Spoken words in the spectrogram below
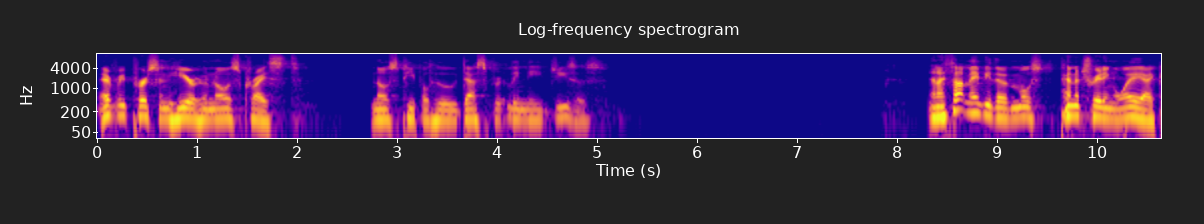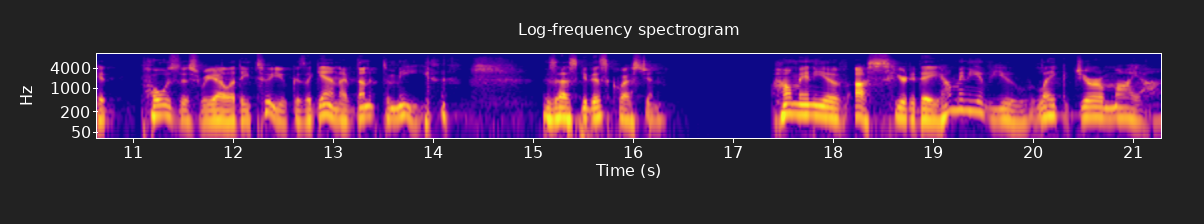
Every person here who knows Christ knows people who desperately need Jesus. And I thought maybe the most penetrating way I could pose this reality to you, because again, I've done it to me, is ask you this question How many of us here today, how many of you, like Jeremiah,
